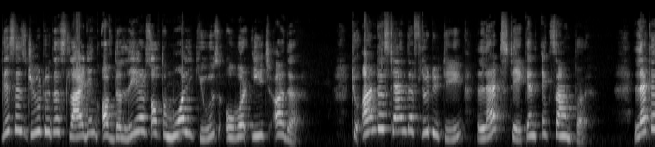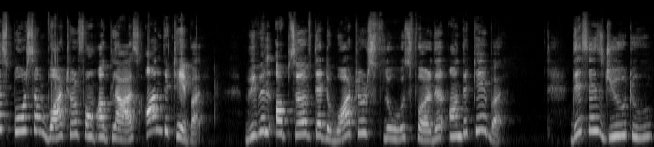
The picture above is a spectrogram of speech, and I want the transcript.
This is due to the sliding of the layers of the molecules over each other. To understand the fluidity, let's take an example. Let us pour some water from a glass on the table. We will observe that the water flows further on the table. This is due to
